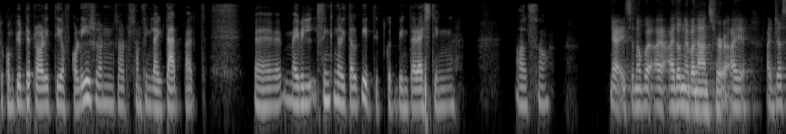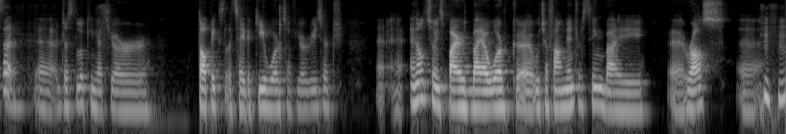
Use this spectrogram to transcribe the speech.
to compute the probability of collisions or something like that, but uh, maybe thinking a little bit, it could be interesting also. Yeah, it's an open. I, I don't have an answer. I I just oh. uh, just looking at your topics, let's say the keywords of your research, uh, and also inspired by a work uh, which I found interesting by uh, Ross, uh, mm-hmm.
